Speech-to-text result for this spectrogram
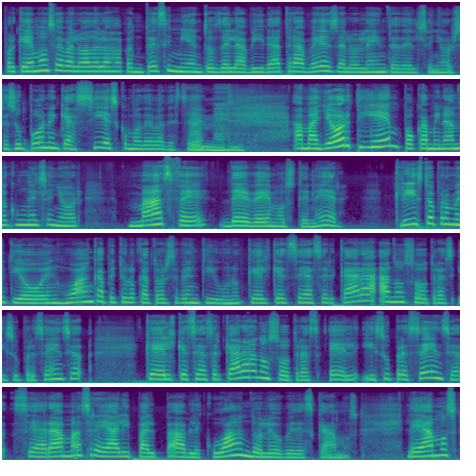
porque hemos evaluado los acontecimientos de la vida a través de lo lente del Señor. Se supone que así es como debe de ser. Amén. A mayor tiempo caminando con el Señor, más fe debemos tener. Cristo prometió en Juan capítulo 14, 21 que el que se acercara a nosotras y su presencia, que el que se acercara a nosotras, Él y su presencia se hará más real y palpable cuando le obedezcamos. Leamos,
